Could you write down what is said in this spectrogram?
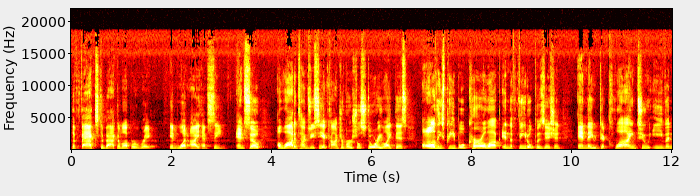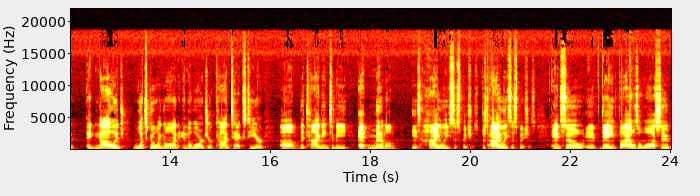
The facts to back them up are rare in what I have seen. And so, a lot of times, you see a controversial story like this, all these people curl up in the fetal position and they decline to even acknowledge what's going on in the larger context here. Um, the timing to me, at minimum, is highly suspicious, just highly suspicious. And so if Dave files a lawsuit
